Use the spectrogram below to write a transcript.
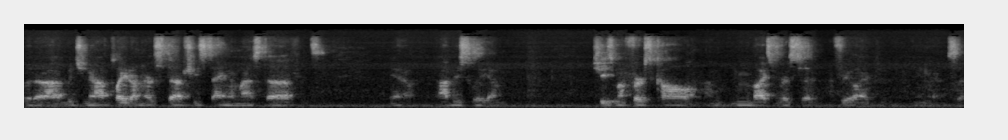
but uh, but you know, I played on her stuff. She sang on my stuff. It's you know, obviously, um, she's my first call, vice versa. I feel like, so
